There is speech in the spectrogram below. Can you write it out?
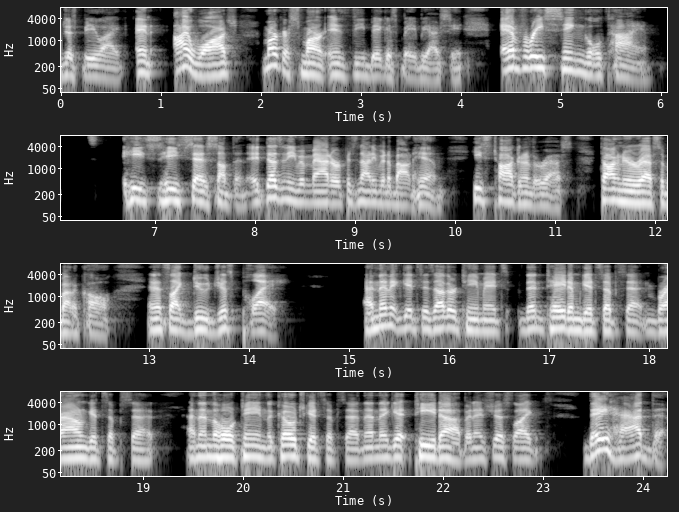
just be like and I watch Marcus Smart is the biggest baby I've seen. Every single time he's he says something. It doesn't even matter if it's not even about him. He's talking to the refs, talking to the refs about a call. And it's like, dude, just play. And then it gets his other teammates. Then Tatum gets upset and Brown gets upset. And then the whole team, the coach gets upset. And then they get teed up. And it's just like they had them.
